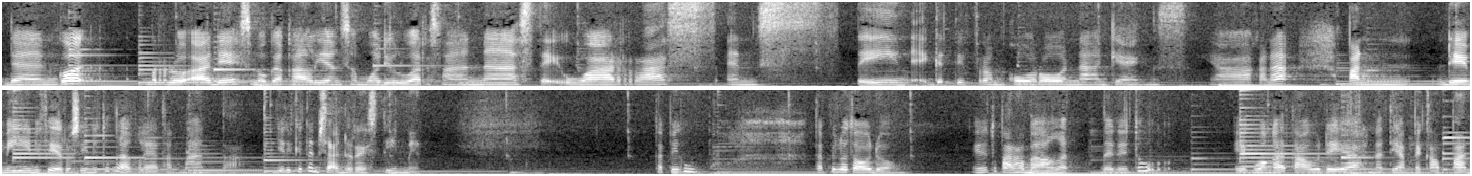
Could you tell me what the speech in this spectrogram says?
Dan gue berdoa deh semoga kalian semua di luar sana stay waras and stay negative from corona gengs ya karena pandemi ini virus ini tuh nggak kelihatan mata. Jadi kita bisa underestimate. Tapi gue tapi lo tau dong ini tuh parah banget. Dan itu ya gue nggak tahu deh ya nanti sampai kapan.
